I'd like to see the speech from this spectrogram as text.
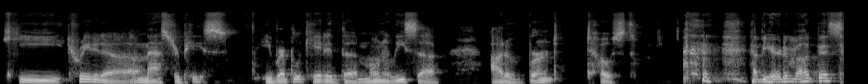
he created a, a masterpiece. He replicated the Mona Lisa out of burnt toast. have you heard about this?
